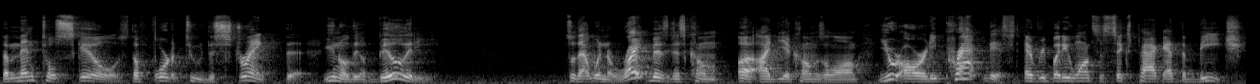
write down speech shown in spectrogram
the mental skills, the fortitude, the strength, the, you know, the ability so that when the right business come, uh, idea comes along, you're already practiced. Everybody wants a six pack at the beach,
